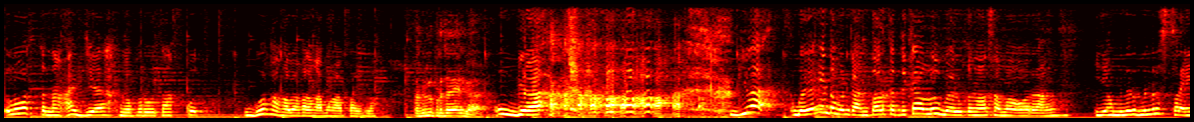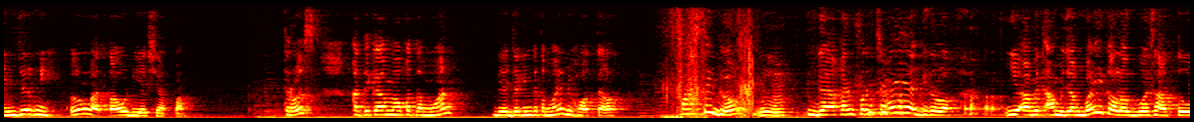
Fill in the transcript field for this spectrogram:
lo tenang aja nggak perlu takut gue nggak bakal ngapa-ngapain lo Tapi lu percaya nggak? Enggak. Gila, bayangin temen kantor ketika lu baru kenal sama orang yang bener-bener stranger nih, lu nggak tahu dia siapa. Terus ketika mau ketemuan, diajakin ketemuannya di hotel. Pasti dong, nggak akan percaya gitu loh. Ya amit-amit yang baik kalau gue satu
